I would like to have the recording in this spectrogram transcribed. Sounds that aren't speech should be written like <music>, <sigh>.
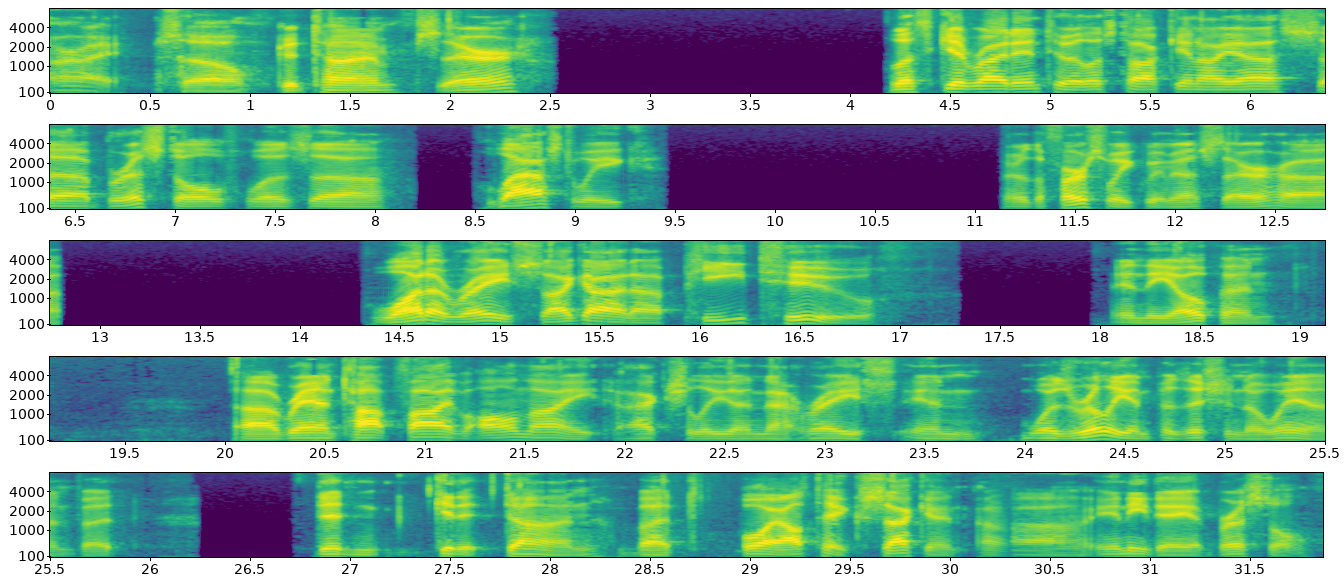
All right, so good times there. Let's get right into it. Let's talk NIS. Uh, Bristol was uh, last week or the first week we missed there. Uh, what a race! I got a P two in the Open. Uh, ran top five all night actually in that race, and was really in position to win, but didn't get it done. But boy, I'll take second uh, any day at Bristol.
